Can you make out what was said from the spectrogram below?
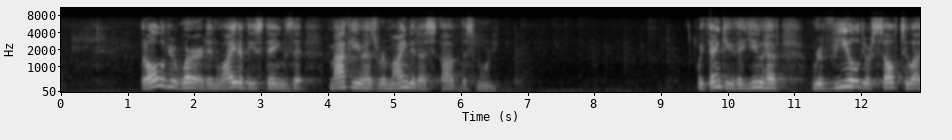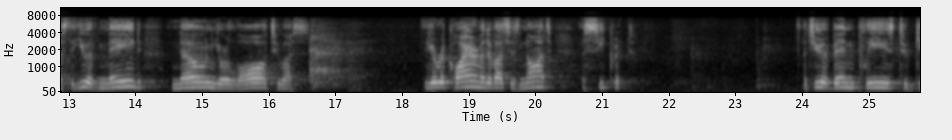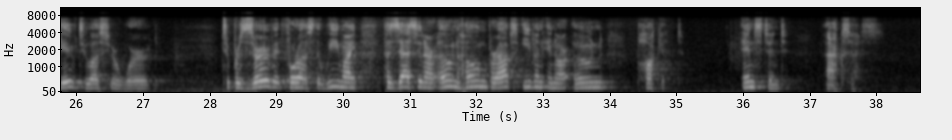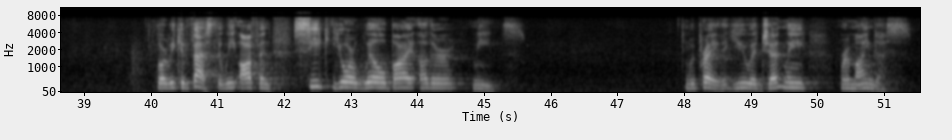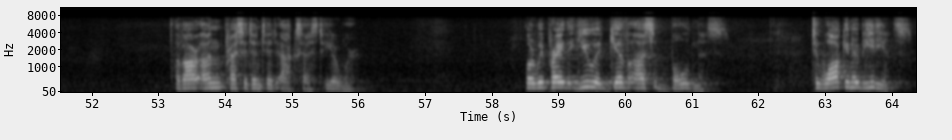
but all of your word in light of these things that Matthew has reminded us of this morning. We thank you that you have revealed yourself to us, that you have made known your law to us, Your requirement of us is not a secret. That you have been pleased to give to us your word, to preserve it for us that we might possess in our own home, perhaps even in our own pocket, instant access. Lord, we confess that we often seek your will by other means. We pray that you would gently remind us of our unprecedented access to your word. Lord, we pray that you would give us boldness to walk in obedience,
